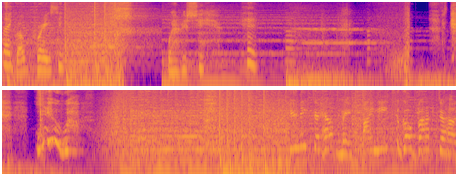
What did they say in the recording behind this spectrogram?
they go crazy. Where is she? you! You need to help me. I need to go back to her.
